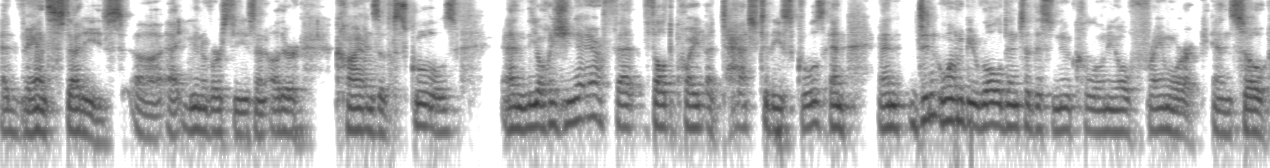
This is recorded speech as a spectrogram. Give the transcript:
advanced studies uh, at universities and other kinds of schools. And the originaire felt quite attached to these schools and, and didn't want to be rolled into this new colonial framework. And so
